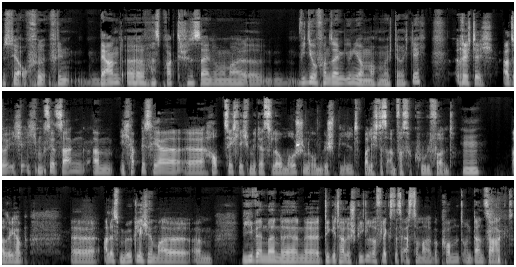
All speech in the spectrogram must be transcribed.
Müsste ja auch für, für den Bernd äh, was Praktisches sein, wenn man mal äh, Video von seinem Junior machen möchte, richtig? Richtig. Also ich, ich muss jetzt sagen, ähm, ich habe bisher äh, hauptsächlich mit der Slow Motion rumgespielt, weil ich das einfach so cool fand. Mhm. Also ich habe äh, alles Mögliche mal, ähm, wie wenn man eine, eine digitale Spiegelreflex das erste Mal bekommt und dann sagt,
